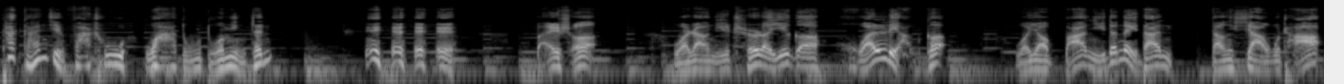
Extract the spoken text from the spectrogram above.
他赶紧发出挖毒夺命针。嘿嘿嘿嘿，白蛇，我让你吃了一个还两个，我要把你的内丹当下午茶。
